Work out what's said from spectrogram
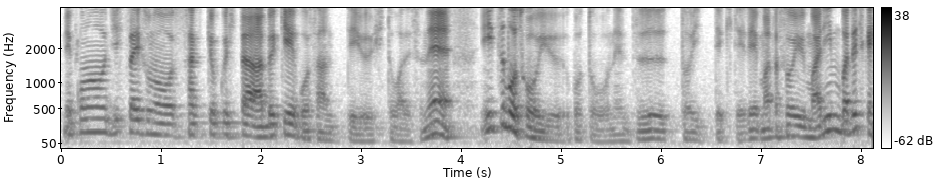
で、この実際その作曲した安部恵子さんっていう人はですね、いつもそういうことをね、ずっと言ってきて、で、またそういうマリンバでしか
